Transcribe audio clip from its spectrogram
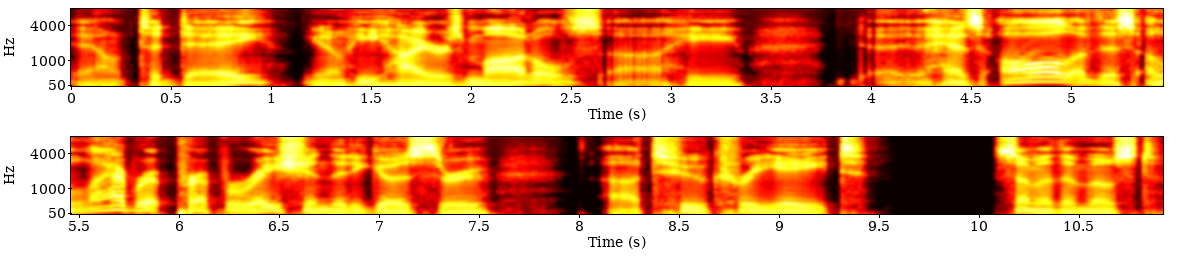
Now today you know he hires models. Uh, he uh, has all of this elaborate preparation that he goes through uh, to create some of the most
